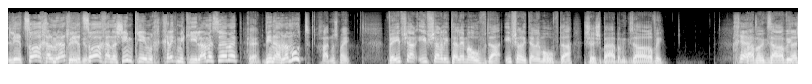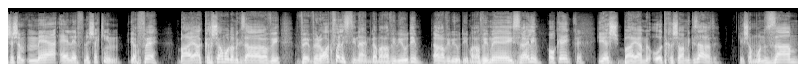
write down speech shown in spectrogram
לרצוח על מנת בדיוק. לרצוח אנשים כי הם חלק מקהילה מסוימת, כן. דינם למות. חד משמעית. ואי אפשר, אפשר להתעלם מהעובדה, אי אפשר להתעלם מהעובדה שיש בעיה במגזר הערבי. אחי, בעיה אתה במגזר הערבי, יודע שיש שם 100 אלף נשקים. יפה. בעיה קשה מאוד במגזר הערבי, ו- ולא רק פלסטינאים, גם ערבים יהודים. ערבים יהודים, ערבים אה, ישראלים, אוקיי? אוקיי. יש בעיה מאוד קשה במגזר הזה. יש המון זעם,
